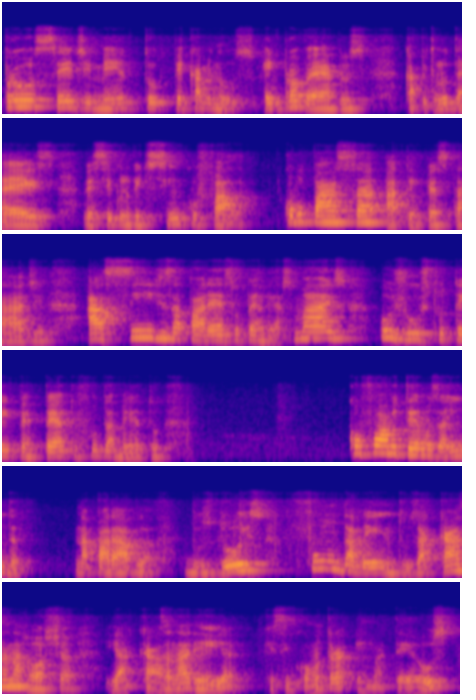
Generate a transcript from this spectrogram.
procedimento pecaminoso. Em Provérbios, capítulo 10, versículo 25, fala: Como passa a tempestade, assim desaparece o perverso, mas o justo tem perpétuo fundamento. Conforme temos ainda na parábola dos dois fundamentos, a casa na rocha e a casa na areia que se encontra em Mateus,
